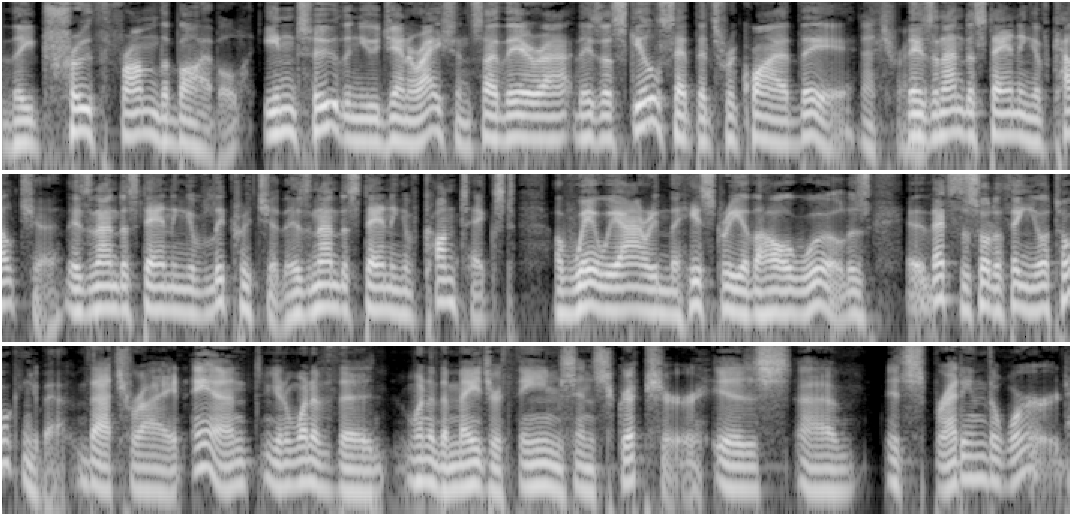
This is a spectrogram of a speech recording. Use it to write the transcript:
the truth from the Bible into the new generation. So there are, there's a skill set that's required there. That's right. There's an understanding of culture. There's an understanding of literature. There's an understanding of context of where we are in the history of the whole world. Is that's the sort of thing you're talking about. That's right. And you know one of the one of the major themes in Scripture is. Uh, it's spreading the word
